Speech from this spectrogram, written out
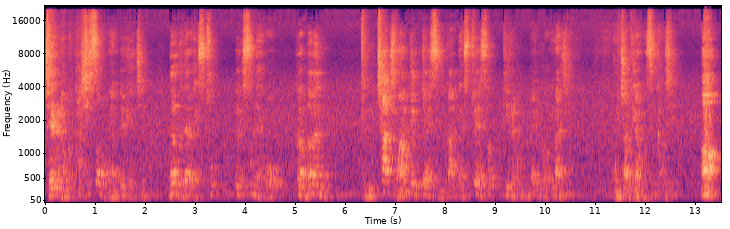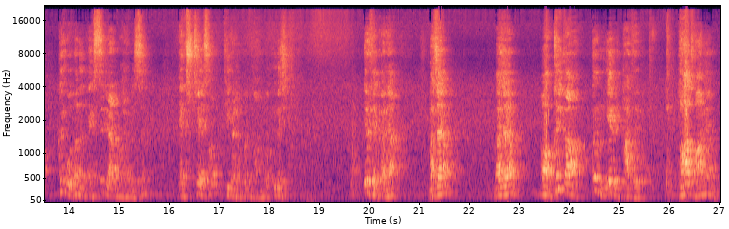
쟤를 한번 다시 써보면 이렇게 했지 너는 그대로 x2 이렇게 쓰면 되고 그럼 너는 등차 중앙적 입장에 쓰니까 x2에서 d를 한번 빼는 거 이 말이지 공차가 d라고 했으니까 그지? 어 그리고 너는 x3라는 거 하는 것은 x2에서 d를 한번 더한 거 이거지 이렇게 될 거 아니야? 맞아요? 맞아요? 어 그러니까 그럼 얘를 다 더해요 다 더하면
